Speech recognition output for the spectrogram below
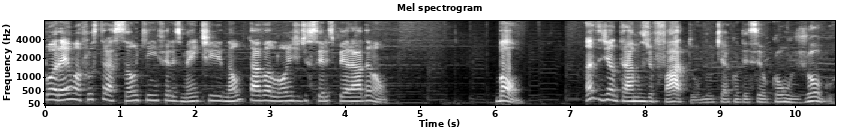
Porém, uma frustração que infelizmente não estava longe de ser esperada não. Bom, Antes de entrarmos de fato no que aconteceu com o jogo,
